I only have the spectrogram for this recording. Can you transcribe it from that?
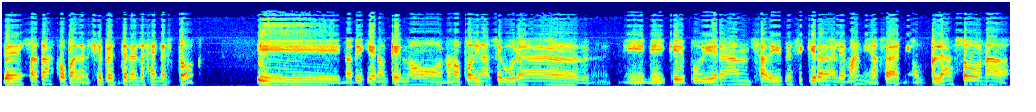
de Satasco para siempre tenerlas en stock y nos dijeron que no, no nos podían asegurar ni, ni que pudieran salir ni siquiera de Alemania, o sea, ni un plazo o nada.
